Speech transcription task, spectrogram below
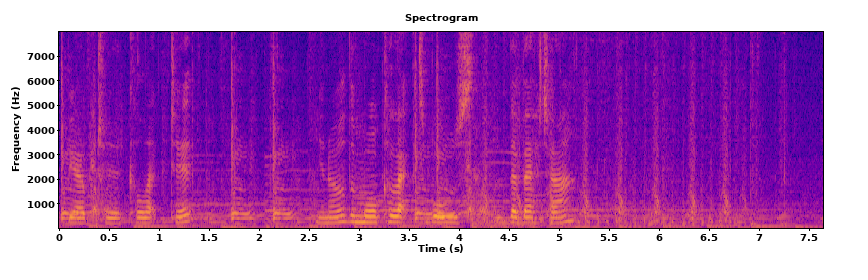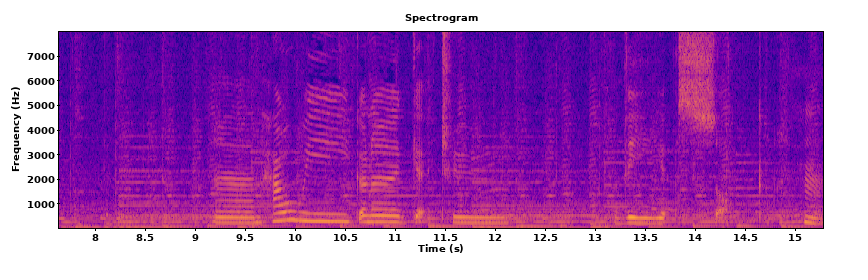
be able to collect it. You know, the more collectibles, the better. Um, how are we gonna get to the sock. Hmm,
